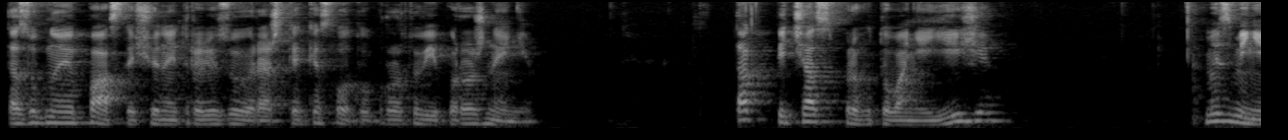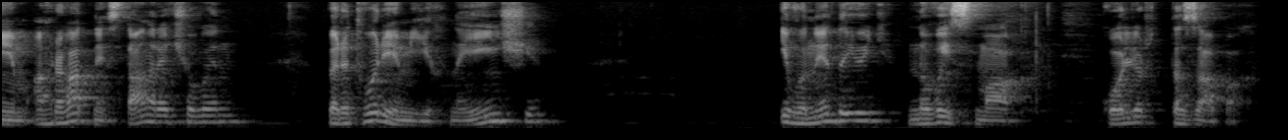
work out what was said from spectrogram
та зубної пасти, що нейтралізує рештки кислот у ротовій порожнині. Так, під час приготування їжі ми змінюємо агрегатний стан речовин, перетворюємо їх на інші, і вони дають новий смак, колір та запах.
